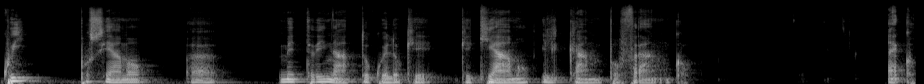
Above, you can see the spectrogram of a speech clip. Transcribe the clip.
qui possiamo uh, mettere in atto quello che, che chiamo il campo franco. Ecco,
